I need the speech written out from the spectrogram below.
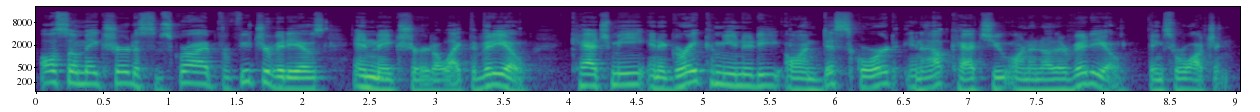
Also, make sure to subscribe for future videos, and make sure to like the video. Catch me in a great community on Discord, and I'll catch you on another video. Thanks for watching.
